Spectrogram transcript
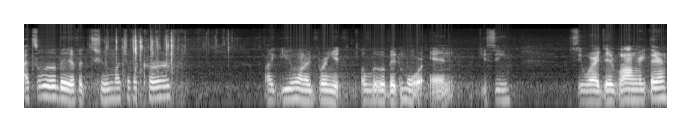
That's a little bit of a too much of a curve. Like you want to bring it a little bit more in. You see? See where I did wrong right there?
